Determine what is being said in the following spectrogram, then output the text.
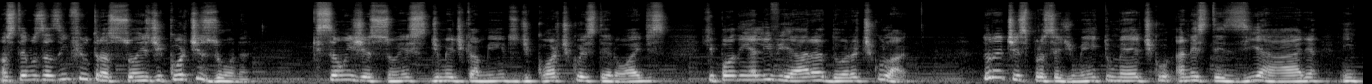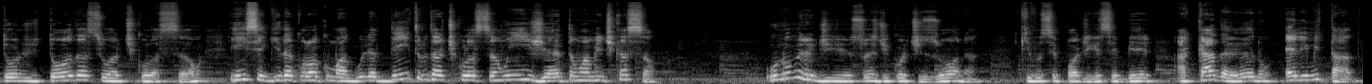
Nós temos as infiltrações de cortisona, que são injeções de medicamentos de corticosteroides que podem aliviar a dor articular. Durante esse procedimento, o médico anestesia a área em torno de toda a sua articulação e em seguida coloca uma agulha dentro da articulação e injeta uma medicação. O número de injeções de cortisona que você pode receber a cada ano é limitado,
